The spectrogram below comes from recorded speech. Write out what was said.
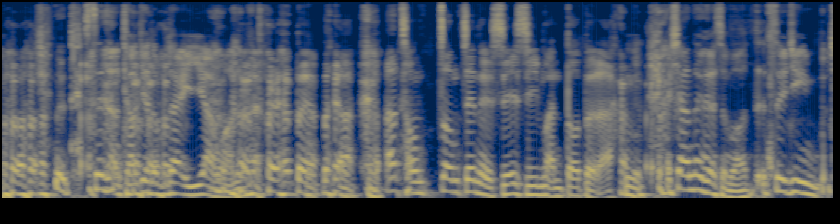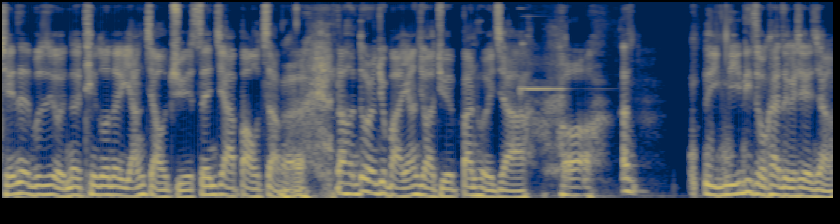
生长条件都不太一样嘛，对不对？对啊，对啊，对啊，啊，从中间也学习蛮多的啦。嗯像那个什么，最近前一阵不是有那个听说那个羊角蕨身价暴涨，那很多人就把羊角蕨搬回家。哦，你你你怎么看这个现象？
